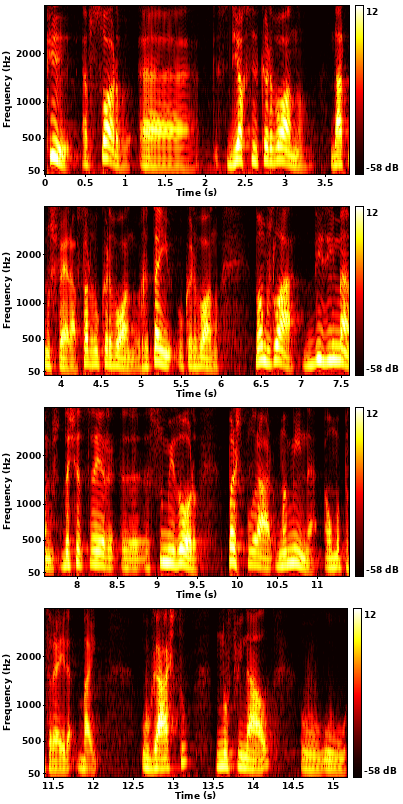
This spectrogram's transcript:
que absorve uh, dióxido de carbono da atmosfera, absorve o carbono, retém o carbono. Vamos lá, dizimamos, deixa de ter uh, sumidor para explorar uma mina ou uma pedreira. Bem, o gasto, no final, o, o,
